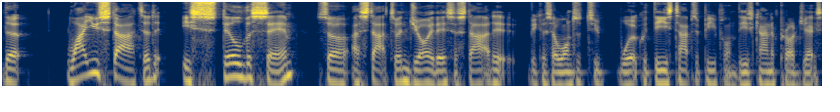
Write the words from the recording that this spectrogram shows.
that why you started is still the same, so I started to enjoy this. I started it because I wanted to work with these types of people on these kind of projects.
